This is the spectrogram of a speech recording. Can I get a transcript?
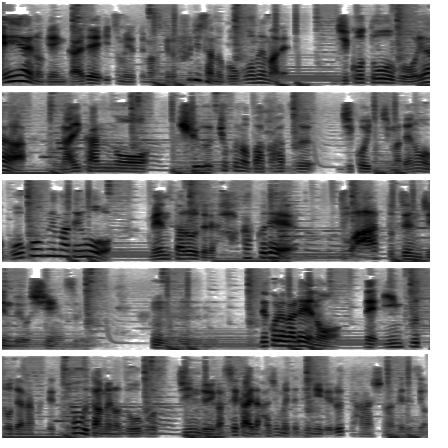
AI の限界でいつも言ってますけど、富士山の5合目まで自己統合や内観の究極の爆発、自己一致までの5合目までをメンタロイドで破格で、ブワーッと全人類を支援する。うんうん。で、これが例の、ね、インプットではなくて問うための道具を人類が世界で初めて手に入れるって話なわけですよ。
